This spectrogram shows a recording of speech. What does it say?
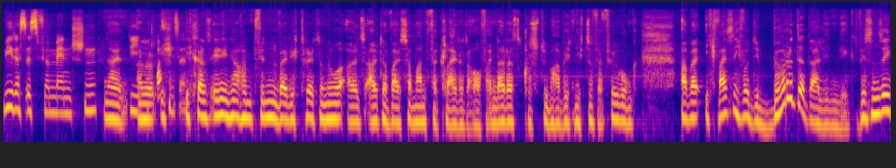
wie das ist für Menschen, Nein, die also betroffen ich, sind. Ich kann es eh nicht nachempfinden, weil ich trete nur als alter weißer Mann verkleidet auf. Ein anderes Kostüm habe ich nicht zur Verfügung. Aber ich weiß nicht, wo die Bürde darin liegt. Wissen Sie,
